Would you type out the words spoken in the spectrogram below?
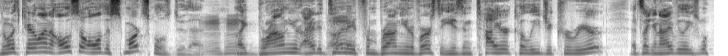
North Carolina. Also, all the smart schools do that. Like Brown, I had a teammate Mm-hmm. Oh, yeah. from Brown University. His entire collegiate career, that's like an Ivy League school,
